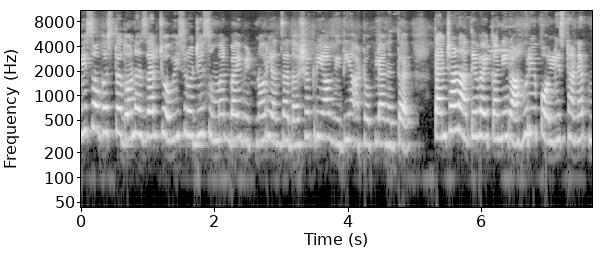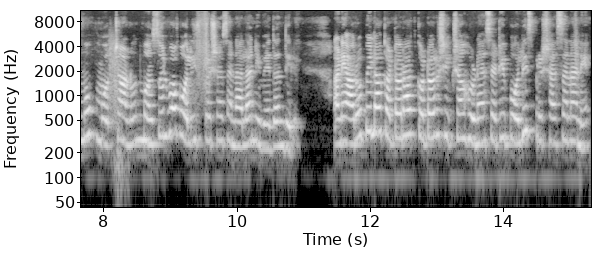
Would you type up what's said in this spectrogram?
वीस ऑगस्ट दोन हजार चोवीस रोजी सुमनबाई विटनोर यांचा दशक्रिया विधी आटोपल्यानंतर त्यांच्या नातेवाईकांनी राहुरी पोलीस ठाण्यात मूक मोर्चा आणून महसूल व पोलीस प्रशासनाला निवेदन दिले. आणि आरोपीला कठोरात कठोर शिक्षा होण्यासाठी पोलीस प्रशासनाने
